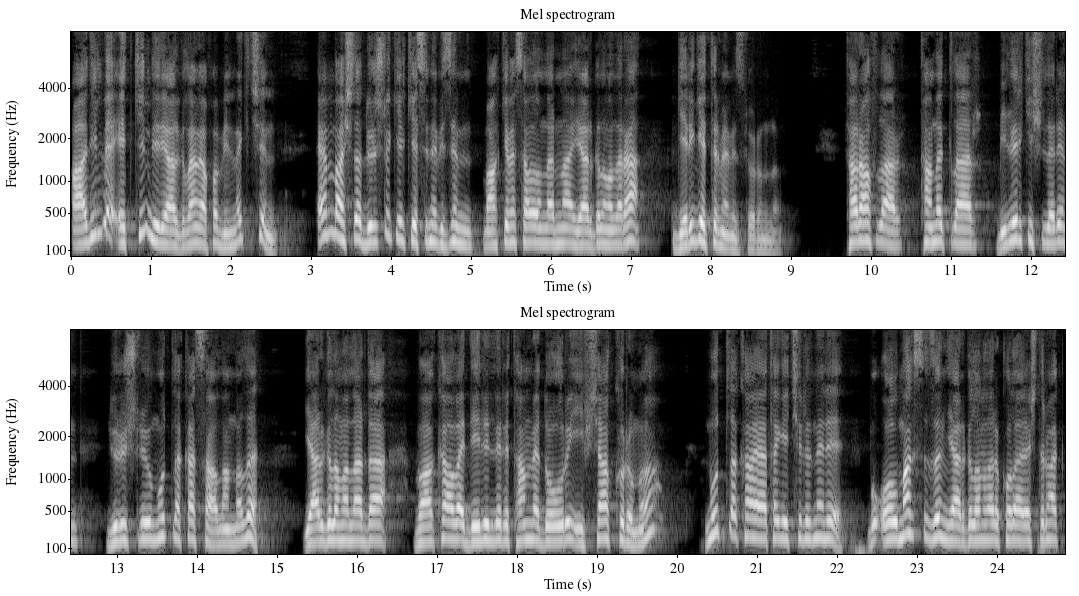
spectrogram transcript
adil ve etkin bir yargılama yapabilmek için en başta dürüstlük ilkesini bizim mahkeme salonlarına, yargılamalara geri getirmemiz zorunlu. Taraflar, tanıklar, bilirkişilerin dürüstlüğü mutlaka sağlanmalı. Yargılamalarda vaka ve delilleri tam ve doğru ifşa kurumu mutlaka hayata geçirilmeli. Bu olmaksızın yargılamaları kolaylaştırmak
